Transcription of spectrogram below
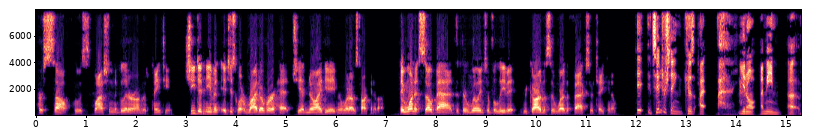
herself, who was splashing the glitter on the painting, she didn't even, it just went right over her head. She had no idea even what I was talking about. They want it so bad that they're willing to believe it, regardless of where the facts are taking them. It, it's interesting because I, you know, I mean, a,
